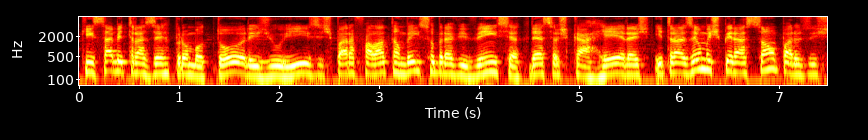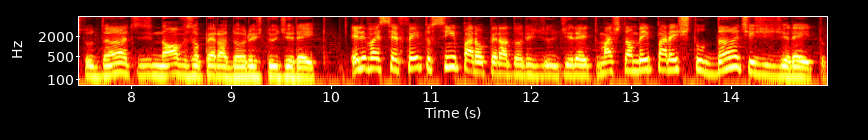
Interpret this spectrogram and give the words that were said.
quem sabe trazer promotores, juízes para falar também sobre a vivência dessas carreiras e trazer uma inspiração para os estudantes e novos operadores do direito. Ele vai ser feito sim para operadores do direito, mas também para estudantes de direito.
